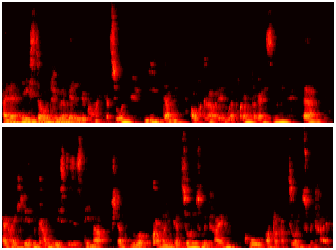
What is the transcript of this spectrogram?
Eine nächste und höherwertige Kommunikation, die dann auch gerade in Webkonferenzen äh, erreicht werden kann, ist dieses Thema, statt nur Kommunikation zu betreiben, Kooperation zu betreiben.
